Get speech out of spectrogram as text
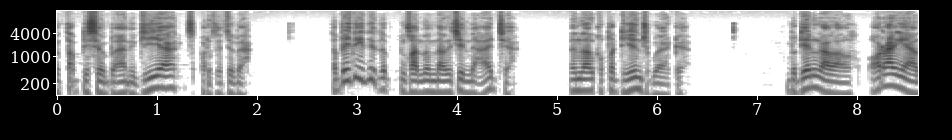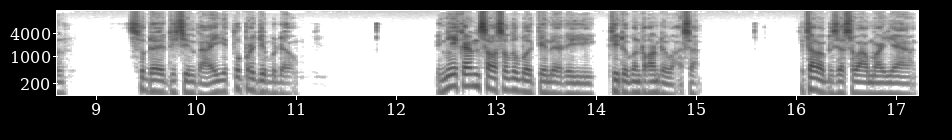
tetap bisa bahagia seperti itu lah tapi ini bukan tentang cinta aja tentang kepedihan juga ada. Kemudian kalau orang yang sudah dicintai itu pergi berdaulat. Ini kan salah satu bagian dari kehidupan orang dewasa. Kita nggak bisa selamanya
